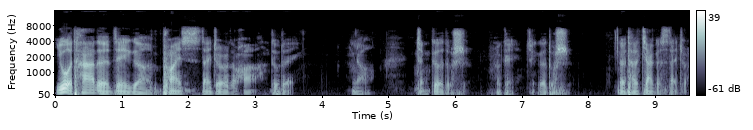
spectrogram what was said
如果它的这个 price 在这儿的话，对不对？啊，整个都是 OK，整个都是，因为它的价格是在这儿，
